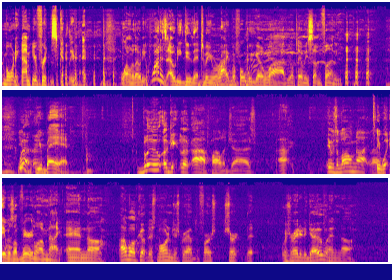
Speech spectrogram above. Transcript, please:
Good morning. I'm your friend Scotty Ray, along with Odie. Why does Odie do that to me right before we go live? You'll tell me something funny. You're, Well, you're bad. Blue again. Look, I apologize. I, it was a long night last It, wa- it was a very long night. and uh, I woke up this morning, just grabbed the first shirt that was ready to go, and uh,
